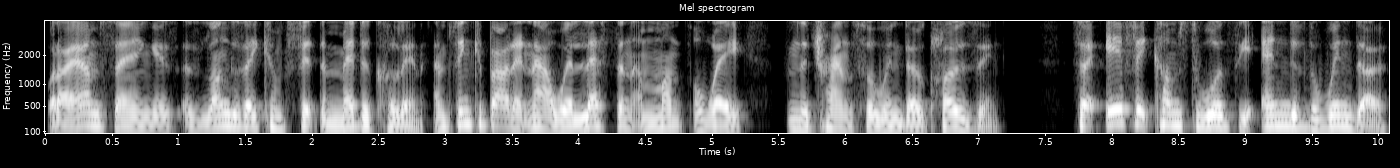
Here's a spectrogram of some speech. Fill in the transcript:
What I am saying is, as long as they can fit the medical in, and think about it now, we're less than a month away from the transfer window closing. So if it comes towards the end of the window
